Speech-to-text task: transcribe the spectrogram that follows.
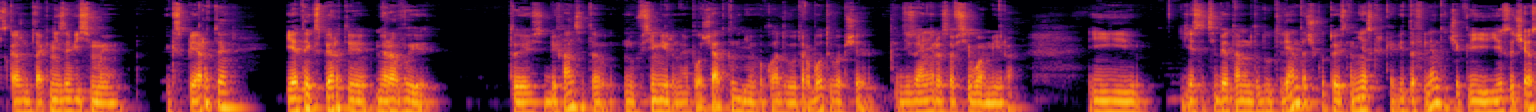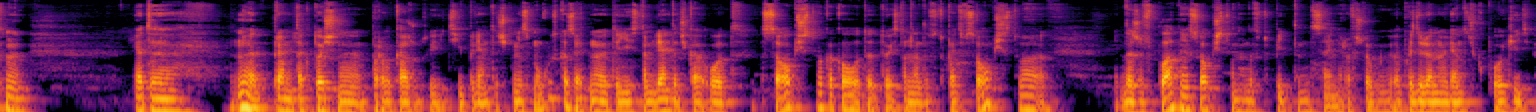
скажем так, независимые эксперты, и это эксперты мировые. То есть Behance — это ну, всемирная площадка, на нее выкладывают работы вообще дизайнеры со всего мира. И если тебе там дадут ленточку, то есть там несколько видов ленточек, и, если честно, это, ну, это прям так точно про каждый тип ленточки не смогу сказать, но это есть там ленточка от сообщества какого-то, то есть там надо вступать в сообщество, даже в платное сообщество надо вступить там дизайнеров, чтобы определенную ленточку получить.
